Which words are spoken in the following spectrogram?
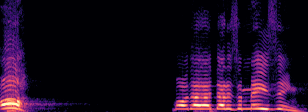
oh, well, that, that is amazing.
